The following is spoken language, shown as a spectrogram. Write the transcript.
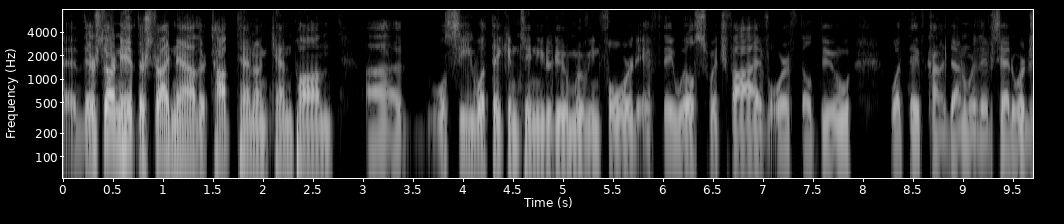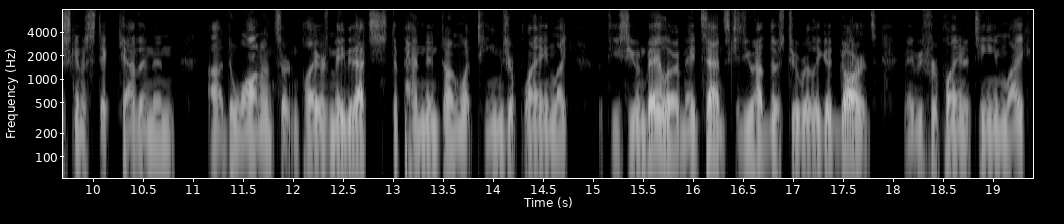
Uh, they're starting to hit their stride now. They're top 10 on KenPom. Uh, we'll see what they continue to do moving forward, if they will switch five or if they'll do what they've kind of done where they've said we're just going to stick Kevin and uh, Dajuan on certain players. Maybe that's just dependent on what teams you're playing. Like with TCU and Baylor, it made sense because you have those two really good guards. Maybe if you're playing a team like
